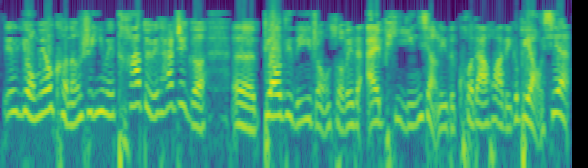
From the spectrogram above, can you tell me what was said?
有有没有可能是因为他对于他这个呃标的的一种所谓的 IP 影响力的扩大化的一个表现？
